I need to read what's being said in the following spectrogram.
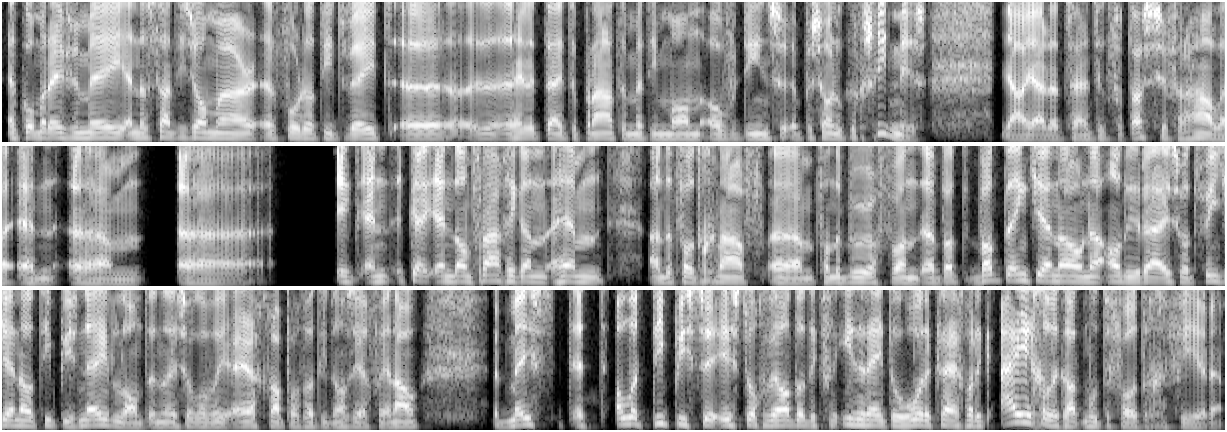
en kom maar even mee. En dan staat hij zomaar, uh, voordat hij het weet, de hele tijd te praten met die man over diens persoonlijke geschiedenis. Nou ja, dat zijn natuurlijk fantastische verhalen. En um, ik, en, kijk, en dan vraag ik aan hem, aan de fotograaf um, van de Burg, van uh, wat, wat denk jij nou na al die reizen, wat vind jij nou typisch Nederland? En dan is het ook wel weer erg grappig dat hij dan zegt van nou, het meest, het allertypischste is toch wel dat ik van iedereen te horen krijg wat ik eigenlijk had moeten fotograferen.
